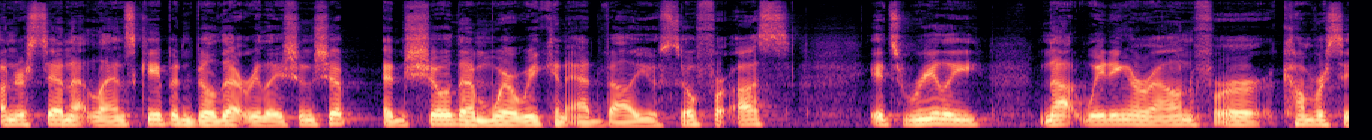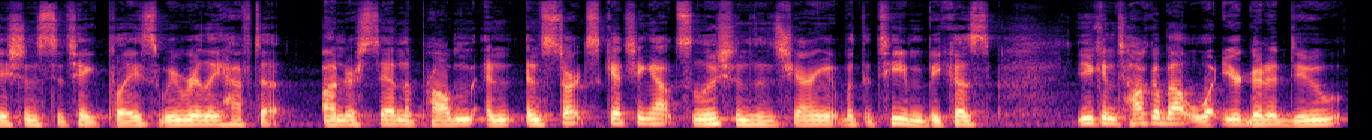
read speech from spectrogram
understand that landscape and build that relationship and show them where we can add value. So for us, it's really not waiting around for conversations to take place. We really have to understand the problem and, and start sketching out solutions and sharing it with the team because you can talk about what you're going to do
